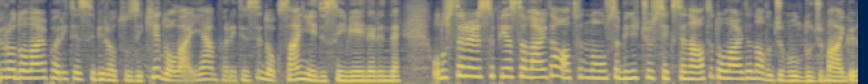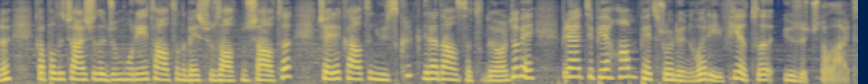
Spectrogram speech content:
Euro dolar paritesi 1.32, dolar yen paritesi 97 seviyelerinde. Uluslararası piyasalarda altının onsu 1386 dolardan alıcı buldu Cuma günü. Kapalı çarşıda Cumhuriyet altını 566, çeyrek altın 140 liradan satılıyordu ve Brent tipi ham petrolün varil fiyatı 103 dolardı.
